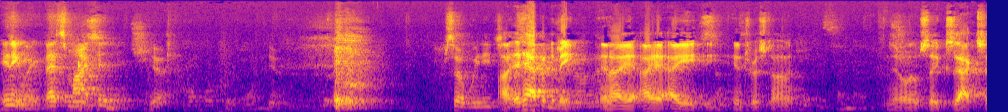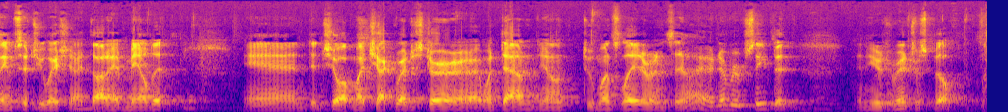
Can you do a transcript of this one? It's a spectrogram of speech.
anyway, that's my opinion. Yeah, yeah. So we need. Uh, some it happened to me, action on that? and I, I, I ate the interest on it. You know, it was the exact same situation. I thought I had mailed it, and didn't show up my check register. And I went down, you know, two months later and said, oh, I never received it. And here's your interest bill.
